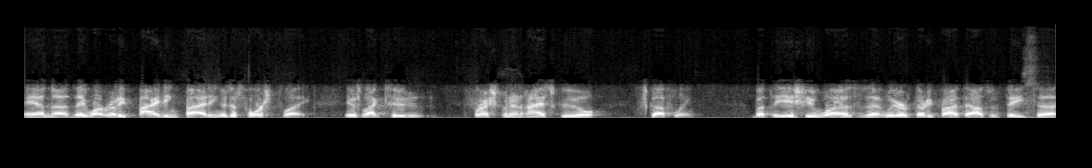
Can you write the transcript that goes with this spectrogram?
and uh, they weren't really fighting. Fighting it was just horseplay. It was like two freshmen in high school scuffling. But the issue was that we were 35,000 feet uh,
